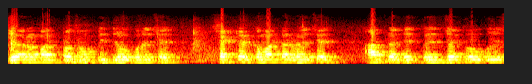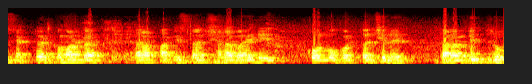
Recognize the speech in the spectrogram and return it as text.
জিয়া রহমান প্রথম বিদ্রোহ করেছেন, সেক্টর কমান্ডার হয়েছেন। আপনারা দেখবেন যতগুলো সেক্টর কমান্ডার, তারা পাকিস্তান সেনাবাহিনীর কর্মকর্তা ছিলেন। তারা বিদ্রোহ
